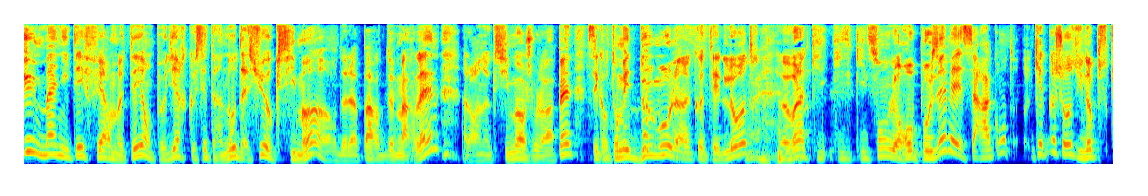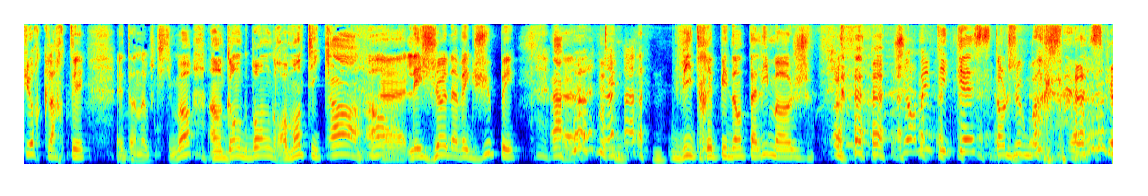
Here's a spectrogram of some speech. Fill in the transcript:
Humanité fermeté, on peut dire que c'est un audacieux oxymore de la part de Marlène. Alors un oxymore, je vous le rappelle, c'est quand on met deux mots l'un à côté de l'autre, euh, voilà, qui, qui- qui sont leur opposé, mais ça raconte quelque chose. Une obscure clarté est un oxymore, un gangbang romantique. Ah. Euh, les jeunes avec Juppé. Euh, une vie trépidante à Limoges. Je remets une petite caisse dans le jukebox. Parce que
